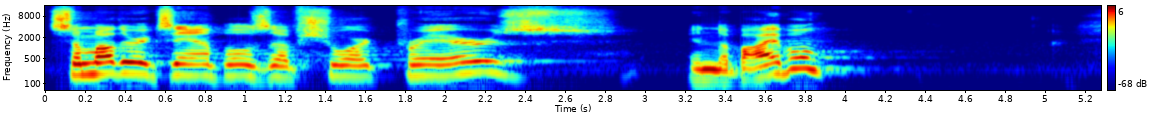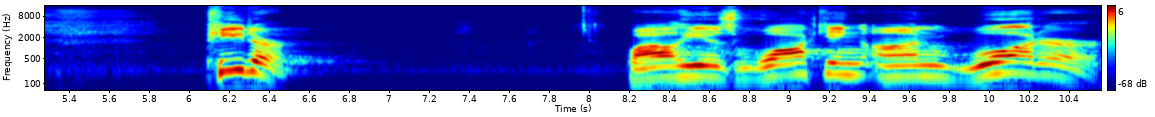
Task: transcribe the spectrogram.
Some other examples of short prayers in the Bible. Peter, while he is walking on water,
